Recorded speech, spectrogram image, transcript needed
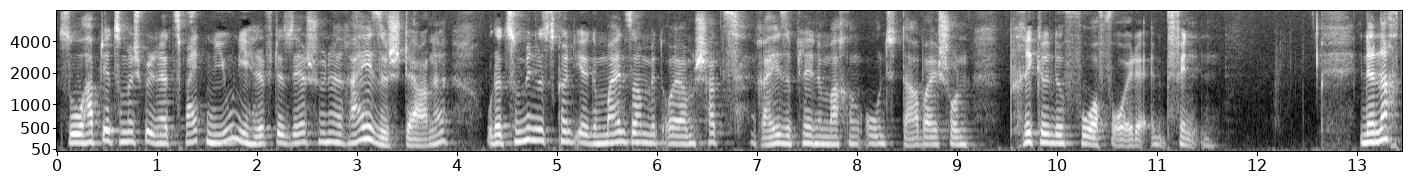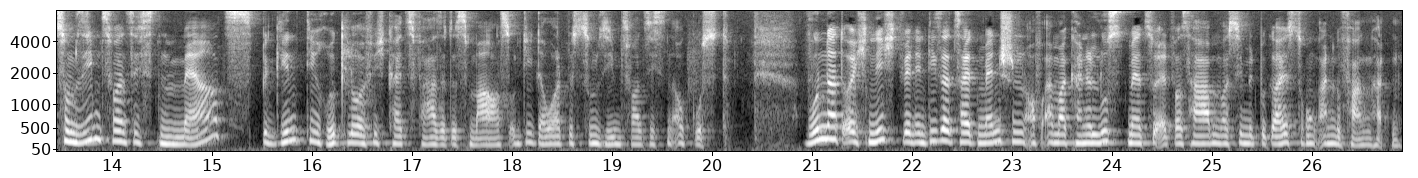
So habt ihr zum Beispiel in der zweiten Junihälfte sehr schöne Reisesterne oder zumindest könnt ihr gemeinsam mit eurem Schatz Reisepläne machen und dabei schon prickelnde Vorfreude empfinden. In der Nacht zum 27. März beginnt die Rückläufigkeitsphase des Mars und die dauert bis zum 27. August. Wundert euch nicht, wenn in dieser Zeit Menschen auf einmal keine Lust mehr zu etwas haben, was sie mit Begeisterung angefangen hatten.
